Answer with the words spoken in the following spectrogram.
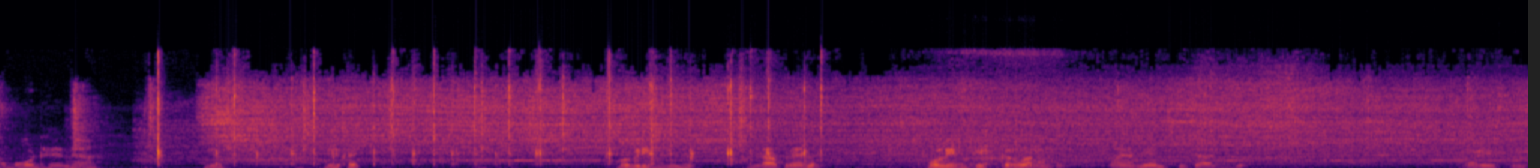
આ બોર્ડ છે ને આ. દેખાય? બગડી ગયું છે. એટલે આપણે એને ખોલીને ફિટ કરવાનું છે. અહીંયા મેન સીધા જ આ એસરી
